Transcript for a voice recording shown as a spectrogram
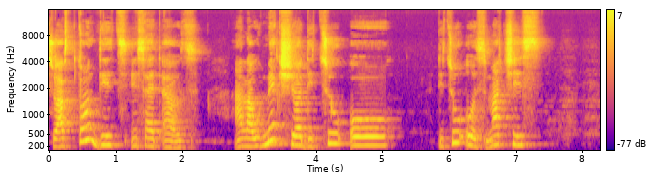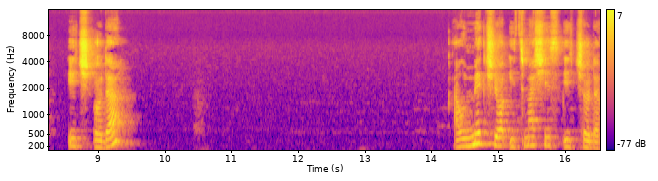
So I've turned it inside out and I will make sure the two O the two O's matches each other. I will make sure it matches each other.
